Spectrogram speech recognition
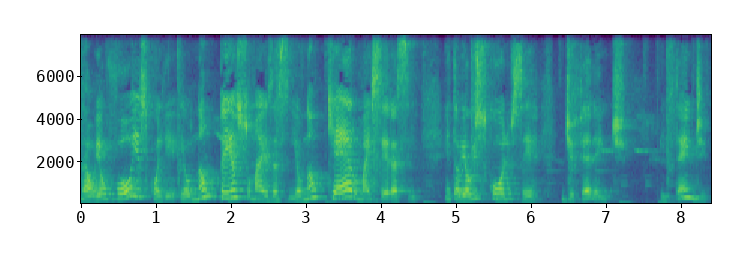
não, eu vou escolher, eu não penso mais assim, eu não quero mais ser assim. Então eu escolho ser diferente, entende?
